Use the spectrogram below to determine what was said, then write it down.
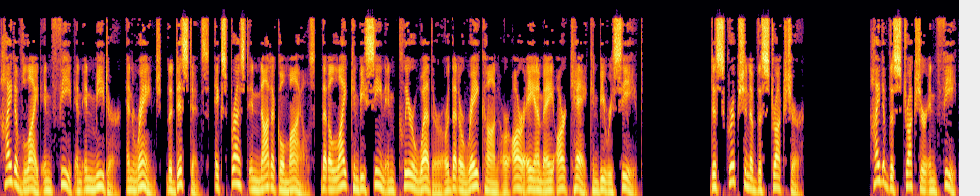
height of light in feet and in meter, and range, the distance, expressed in nautical miles, that a light can be seen in clear weather or that a RACON or RAMARK can be received. Description of the structure Height of the structure in feet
